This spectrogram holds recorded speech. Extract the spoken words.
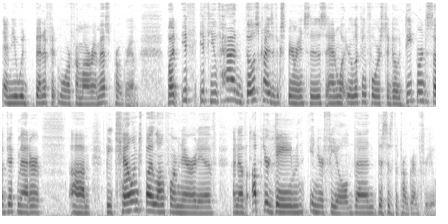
and you would benefit more from our MS program. But if, if you've had those kinds of experiences and what you're looking for is to go deeper into subject matter, um, be challenged by long form narrative, kind of up your game in your field, then this is the program for you.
